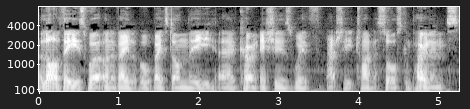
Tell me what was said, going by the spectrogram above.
A lot of these were unavailable based on the uh, current issues with actually trying to source components,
